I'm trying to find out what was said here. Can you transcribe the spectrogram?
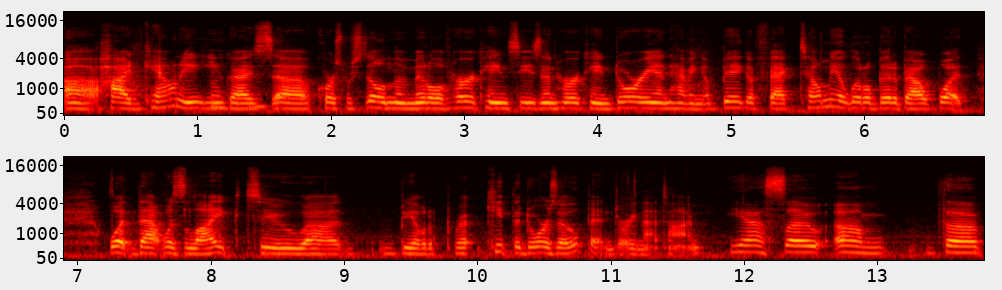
uh, Hyde County. You mm-hmm. guys, uh, of course, we're still in the middle of hurricane season, Hurricane Dorian having a big effect. Tell me a little bit about what what that was like to uh, be able to pr- keep the doors open during that time. Yeah, so. Um, the,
